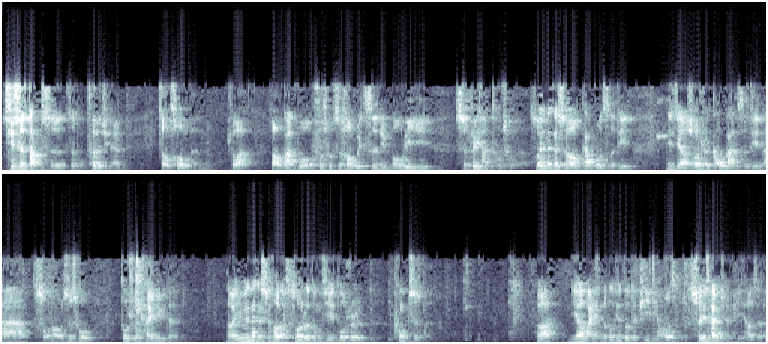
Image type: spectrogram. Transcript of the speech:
其实当时这种特权走后门是吧？老干部复出之后为子女谋利益是非常突出的。所以那个时候干部子弟，你只要说是高干子弟，那所到之处都是开绿灯，啊，因为那个时候的所有的东西都是控制的，是吧？你要买什么东西都得批条子，谁才有权批条子呢？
